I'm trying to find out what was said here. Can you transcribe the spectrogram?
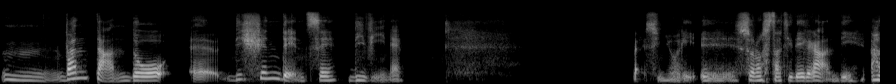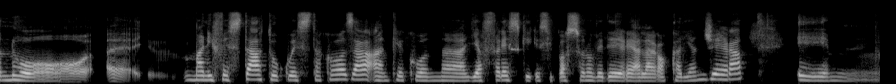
mh, mm, vantando eh, discendenze divine. Beh, signori, eh, sono stati dei grandi, hanno eh, manifestato questa cosa anche con gli affreschi che si possono vedere alla Rocca di Angera e mh, mhmm,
